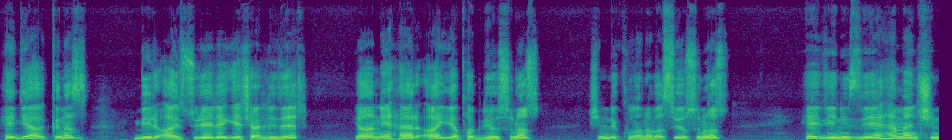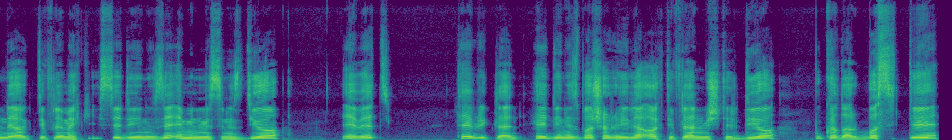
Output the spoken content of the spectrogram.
Hediye hakkınız bir ay süreyle geçerlidir. Yani her ay yapabiliyorsunuz. Şimdi kullana basıyorsunuz. Hediyenizi hemen şimdi aktiflemek istediğinize emin misiniz diyor. Evet. Tebrikler. Hediyeniz başarıyla aktiflenmiştir diyor. Bu kadar basitti.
